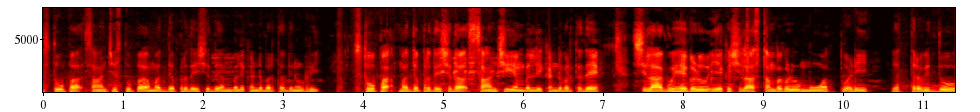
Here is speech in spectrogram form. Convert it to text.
ಸ್ತೂಪ, ಸಾಂಚಿ ಸ್ತೂಪ ಮಧ್ಯಪ್ರದೇಶದ ಎಂಬಲ್ಲಿ ಕಂಡುಬರ್ತದೆ ನೋಡ್ರಿ. ಸ್ತೂಪ ಮಧ್ಯಪ್ರದೇಶದ ಸಾಂಚಿ ಎಂಬಲ್ಲಿ ಕಂಡುಬರ್ತದೆ. ಶಿಲಾ ಗುಹೆಗಳು ಏಕಶಿಲಾ ಸ್ತಂಭಗಳು ಮೂವತ್ತು ಅಡಿ ಎತ್ತರವಿದ್ದು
